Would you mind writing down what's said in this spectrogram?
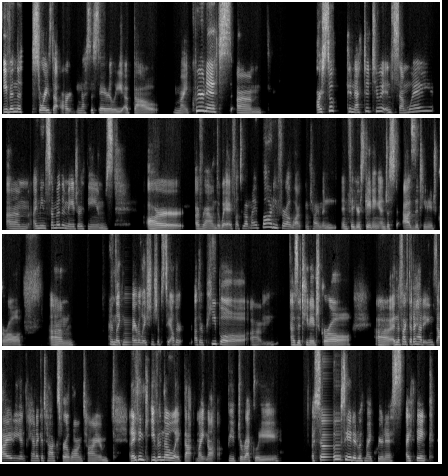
even the stories that aren't necessarily about my queerness um, are still connected to it in some way. Um, I mean, some of the major themes are around the way I felt about my body for a long time in, in figure skating and just as a teenage girl. Um, and like my relationships to other other people um, as a teenage girl uh, and the fact that i had anxiety and panic attacks for a long time. And i think even though like that might not be directly associated with my queerness i think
